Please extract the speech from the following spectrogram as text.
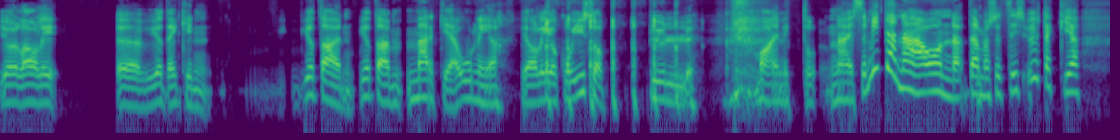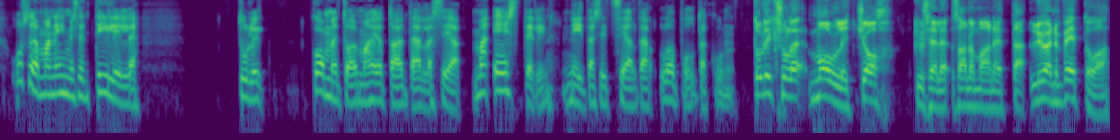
joilla oli jotenkin jotain, jotain märkiä unia ja oli joku iso pylly mainittu näissä. Mitä nämä on tämmöiset? Siis yhtäkkiä useamman ihmisen tilille tuli kommentoimaan jotain tällaisia. Mä estelin niitä sitten sieltä lopulta, kun Tuliko sulle Molly Jo kysele sanomaan, että lyön vetoa,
